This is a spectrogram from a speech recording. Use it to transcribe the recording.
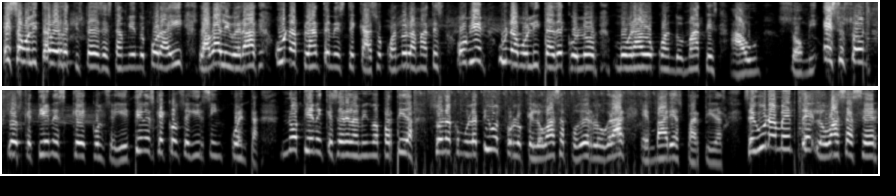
Esa bolita verde que ustedes están viendo por ahí la va a liberar una planta en este caso cuando la mates o bien una bolita de color morado cuando mates a un zombie. Esos son los que tienes que conseguir. Tienes que conseguir 50. No tienen que ser en la misma partida. Son acumulativos por lo que lo vas a poder lograr en varias partidas. Seguramente lo vas a hacer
